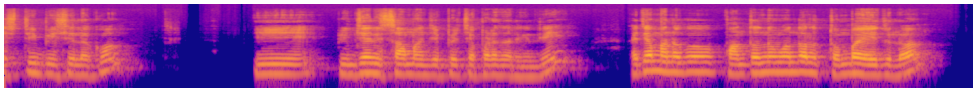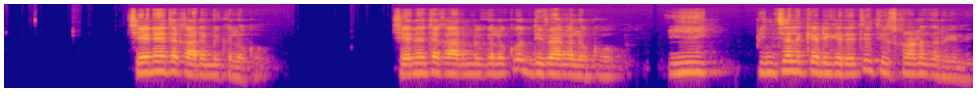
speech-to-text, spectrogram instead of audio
ఎస్టీ బీసీలకు ఈ పింఛన్ ఇస్తామని చెప్పి చెప్పడం జరిగింది. అయితే మనకు పంతొమ్మిది వందల తొంభై ఐదులో చేనేత కార్మికులకు చేనేత కార్మికులకు దివ్యాంగులకు ఈ పింఛన్ కేటగిరీ అయితే తీసుకురావడం జరిగింది.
